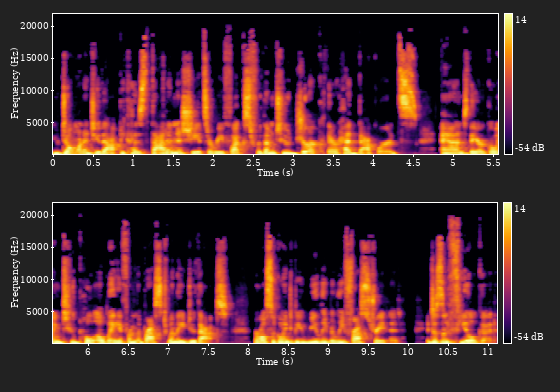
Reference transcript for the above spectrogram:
You don't want to do that because that initiates a reflex for them to jerk their head backwards, and they are going to pull away from the breast when they do that. They're also going to be really, really frustrated. It doesn't feel good.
